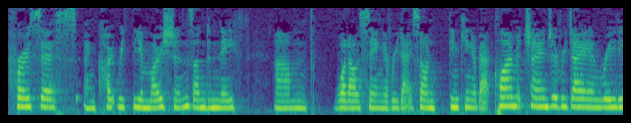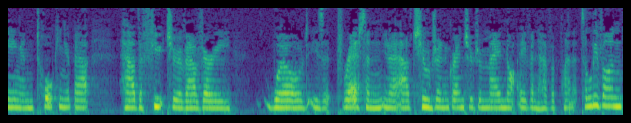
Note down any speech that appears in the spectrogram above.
process and cope with the emotions underneath um, what I was seeing every day. So I'm thinking about climate change every day and reading and talking about how the future of our very world is at threat and you know our children and grandchildren may not even have a planet to live on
